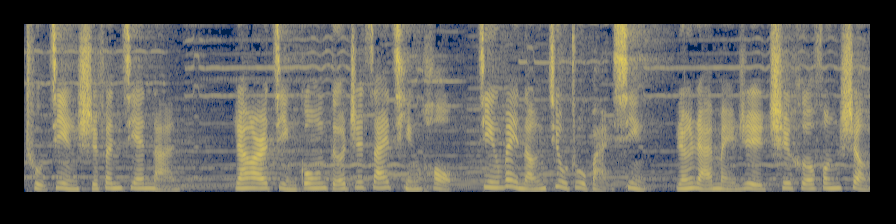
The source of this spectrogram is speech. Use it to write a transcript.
处境十分艰难。然而景公得知灾情后，竟未能救助百姓，仍然每日吃喝丰盛。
